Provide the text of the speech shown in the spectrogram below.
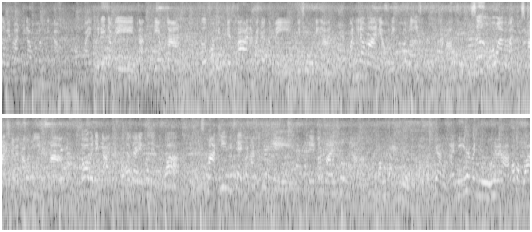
จะเป็นวันที่เรากำลังจะกลับออกไปเพื่อที่จะไปจัดเตรียมงานเออคอมิกเฟสต้านะคะที่เราจะไปไปโชว์ในงาน วันที่เรามาเนี่ยวันนี้คือวันที่26นะ คะ ซึ่งเมื่อวานเป็นวันคริสต์มาสใช่ไหมคะวันที่25ก็บรรยากาศเนี่ยเขาก็จะเรียกเลยบอกว่าเป็นคริสต์มาสที่พิเศษกว่านั้นก็คือในในต้นไม้ช่วงเนี้ยค่ะต้องจับงูอย่างอันนี้ถ้าเป็นงูใช่ไหมคะเขาบอกว่า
